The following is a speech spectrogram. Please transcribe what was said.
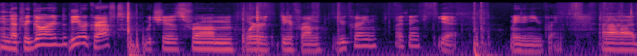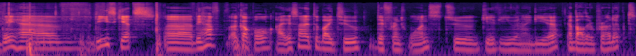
in that regard, Beavercraft, which is from, where they're from? Ukraine, I think? Yeah, made in Ukraine. Uh, they have these kits. Uh, they have a couple. I decided to buy two different ones to give you an idea about their product.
